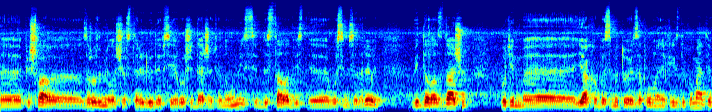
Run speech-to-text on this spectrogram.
е, пішла, е, зрозуміло, що старі люди всі гроші держать в одному місці, дістала 280 гривень, віддала здачу, потім е, якоби з метою заповнення якихось документів,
